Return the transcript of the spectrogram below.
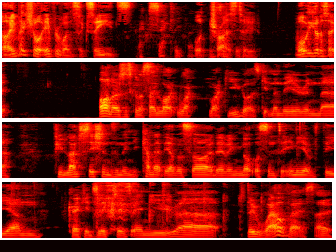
Oh, he makes sure everyone succeeds Exactly. mate, or tries exactly. to. What were you going to say? Oh no, I was just gonna say like like like you guys getting in there and uh, a few lunch sessions, and then you come out the other side having not listened to any of the um crackheads lectures and you uh, do well, bro. So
